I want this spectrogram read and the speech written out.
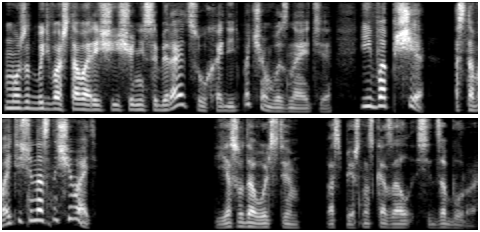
«Может быть, ваш товарищ еще не собирается уходить, почем вы знаете? И вообще, оставайтесь у нас ночевать». «Я с удовольствием», — поспешно сказал Сидзабура.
